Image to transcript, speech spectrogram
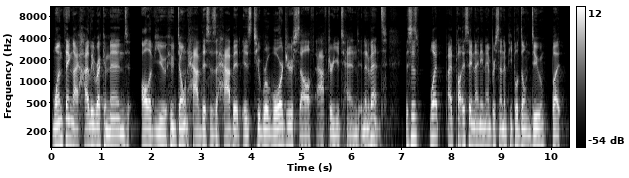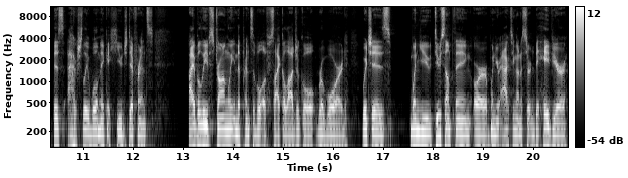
One thing I highly recommend all of you who don't have this as a habit is to reward yourself after you attend an event. This is what I'd probably say 99% of people don't do, but this actually will make a huge difference. I believe strongly in the principle of psychological reward, which is when you do something or when you're acting on a certain behavior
